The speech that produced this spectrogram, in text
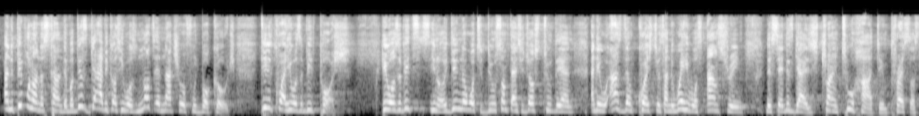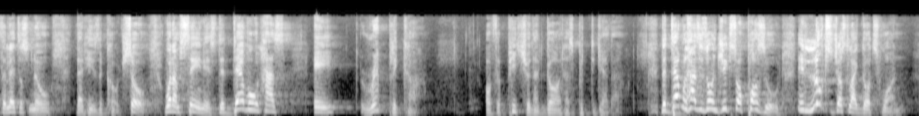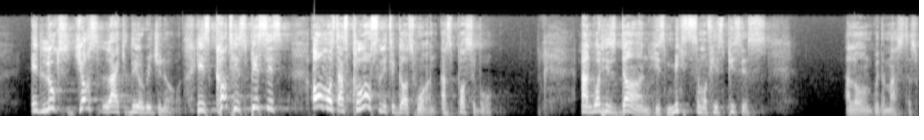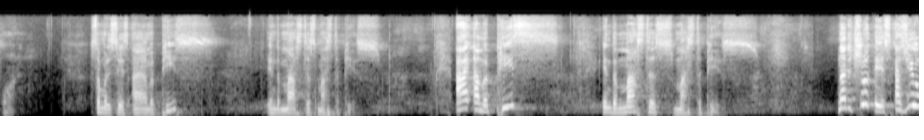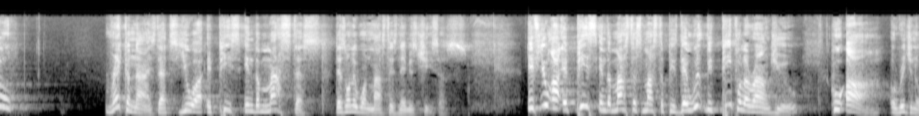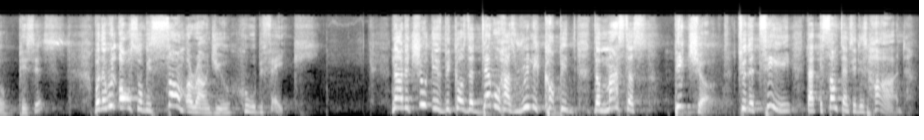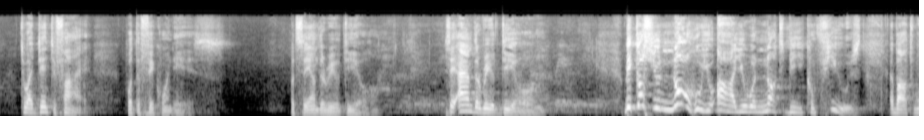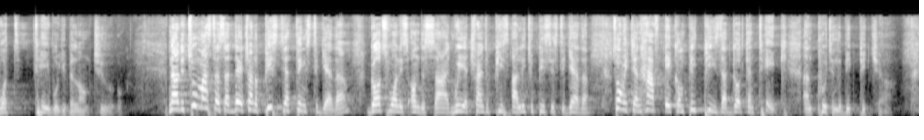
and the people understand them. But this guy, because he was not a natural football coach, didn't quite. He was a bit posh. He was a bit, you know, he didn't know what to do. Sometimes he just stood there and, and they would ask them questions. And the way he was answering, they said, This guy is trying too hard to impress us, to let us know that he's the coach. So, what I'm saying is, the devil has a replica of the picture that God has put together. The devil has his own jigsaw puzzle. It looks just like God's one. It looks just like the original. He's cut his pieces almost as closely to God's one as possible. And what he's done, he's mixed some of his pieces along with the master's one. Somebody says, I am a piece in the master's masterpiece. I am a piece in the master's masterpiece. Now, the truth is, as you recognize that you are a piece in the master's, there's only one master, his name is Jesus. If you are a piece in the master's masterpiece, there will be people around you who are original pieces, but there will also be some around you who will be fake. Now, the truth is because the devil has really copied the master's picture to the T that sometimes it is hard to identify what the fake one is. But say, I'm the real deal. Say, I am the real deal. Because you know who you are, you will not be confused about what table you belong to. Now, the two masters are there trying to piece their things together. God's one is on the side. We are trying to piece our little pieces together so we can have a complete piece that God can take and put in the big picture.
